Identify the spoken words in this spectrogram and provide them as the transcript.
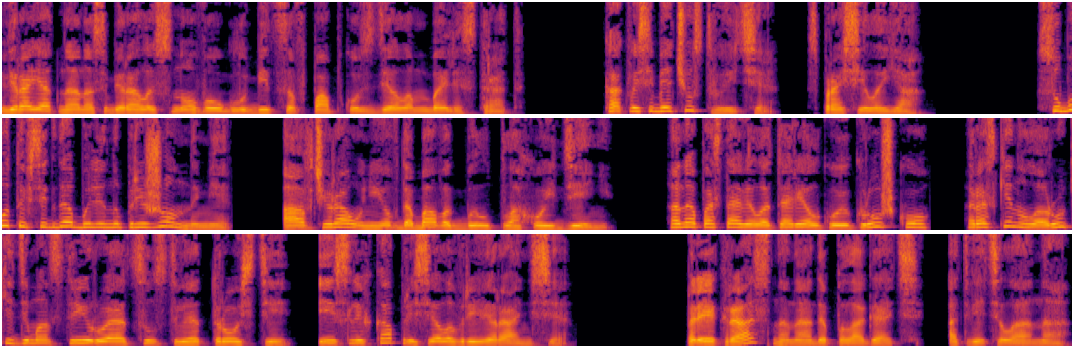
Вероятно, она собиралась снова углубиться в папку с делом Беллистрат. «Как вы себя чувствуете?» — спросила я. Субботы всегда были напряженными, а вчера у нее вдобавок был плохой день. Она поставила тарелку и кружку, раскинула руки, демонстрируя отсутствие трости, и слегка присела в реверансе. «Прекрасно, надо полагать», — ответила она.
